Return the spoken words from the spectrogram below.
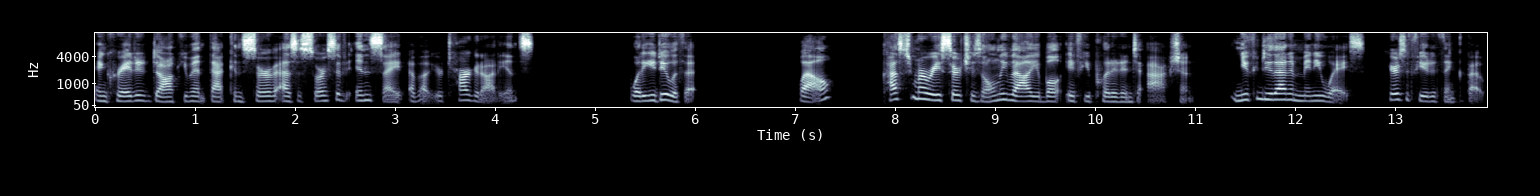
and created a document that can serve as a source of insight about your target audience, what do you do with it? Well, customer research is only valuable if you put it into action. And you can do that in many ways. Here's a few to think about.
